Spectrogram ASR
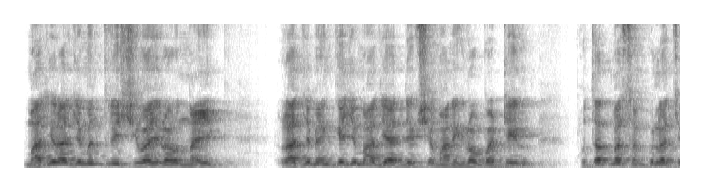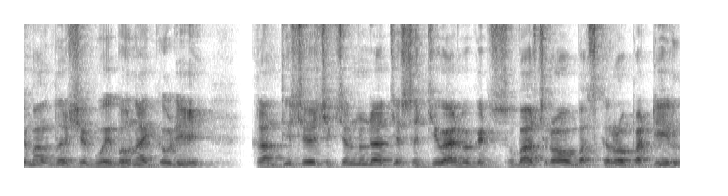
माजी राज्यमंत्री शिवाजीराव नाईक राज्य बँकेचे माजी अध्यक्ष माणिकराव पाटील हुतात्मा संकुलाचे मार्गदर्शक वैभव नायकवडी क्रांतीसेव शिक्षण मंडळाचे सचिव ॲडव्होकेट सुभाषराव भास्करराव पाटील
